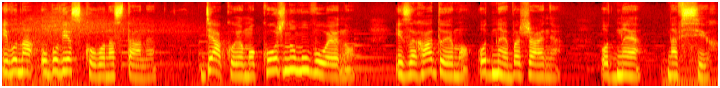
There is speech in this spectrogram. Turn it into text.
і вона обов'язково настане. Дякуємо кожному воїну і загадуємо одне бажання одне на всіх.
